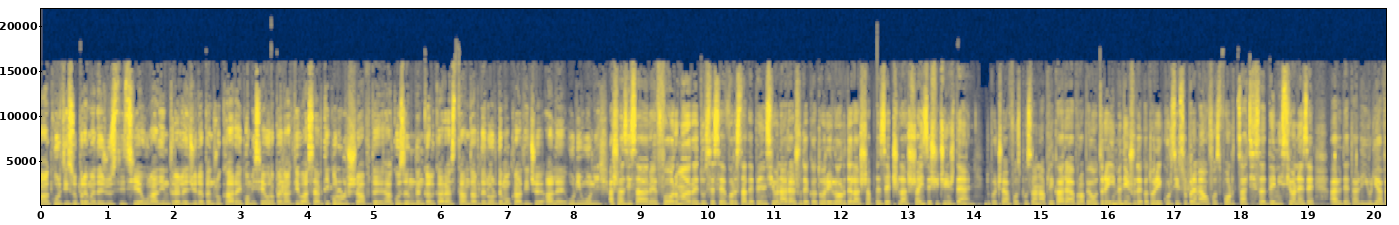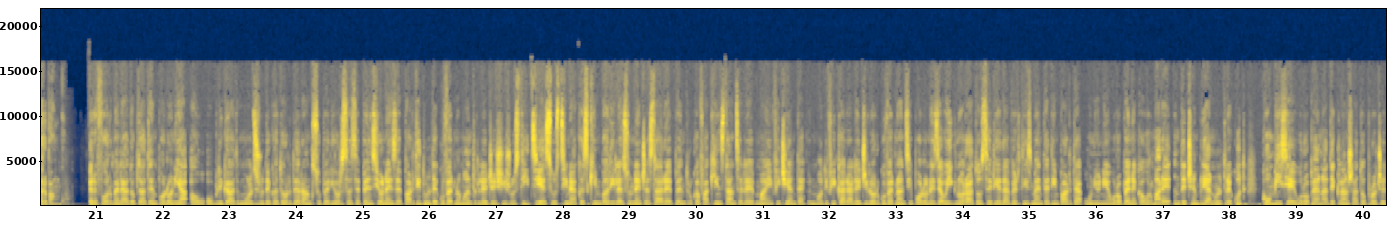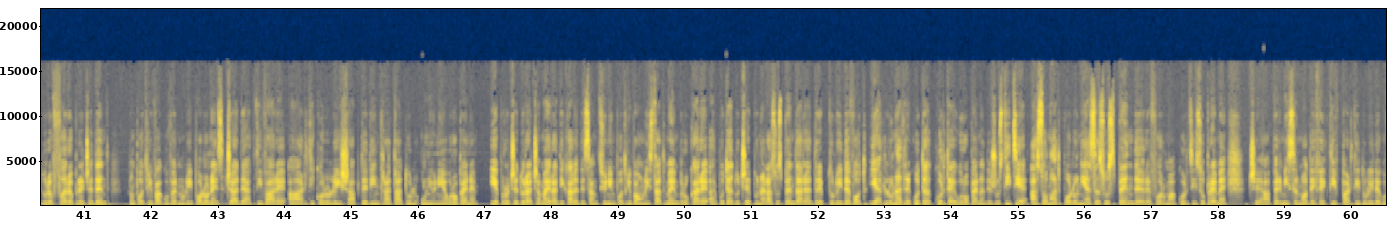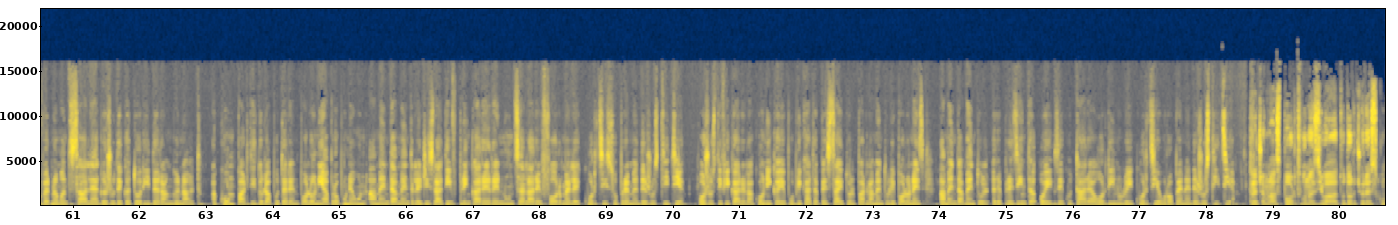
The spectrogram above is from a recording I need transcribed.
reforma Curții Supreme de Justiție una dintre legile pentru care Comisia Europeană activase articolul 7, acuzând încălcarea standardelor democratice ale Uniunii. Așa zisa reformă redusese vârsta de pensionare a judecătorilor de la 70 la 65 de ani. După ce a fost pusă în aplicare, aproape o treime din judecătorii Curții Supreme au fost forțați să demisioneze. Are detalii Iulia Verbancu. Reformele adoptate în Polonia au obligat mulți judecători de rang superior să se pensioneze. Partidul de guvernământ, Lege și Justiție, susținea că schimbările sunt necesare pentru că fac instanțele mai eficiente. În modificarea legilor, guvernanții polonezi au ignorat o serie de avertizmente din partea Uniunii Europene. Ca urmare, în decembrie anul trecut, Comisia Europeană a declanșat o procedură fără precedent împotriva guvernului polonez, cea de activare a articolului 7 din Tratatul Uniunii Europene. E procedura cea mai radicală de sancțiuni împotriva unui stat membru care ar putea duce până la suspendarea dreptului de vot. Iar luna trecută, Curtea Europeană de Justiție a somat Polonia să suspende reforma Curții Supreme, ce a permis în mod efectiv partidului de guvernământ să aleagă judecătorii de rang înalt. Acum, partidul la putere în Polonia propune un amendament legislativ prin care renunță la reformele Curții Supreme de Justiție. O justificare laconică e publicată pe site-ul Parlamentului polonez. Amendamentul reprezintă o executare a ordinului Curții Europene de Justiție. Trecem la sport. Bună ziua, Tudor Ciurescu!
